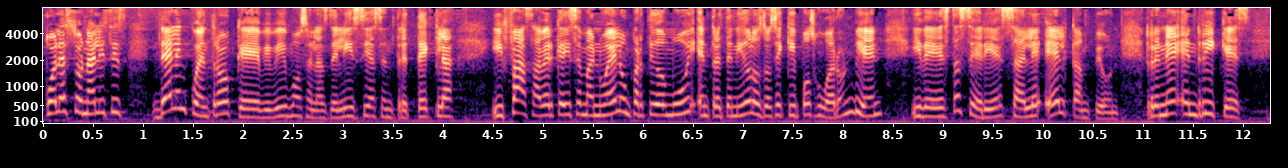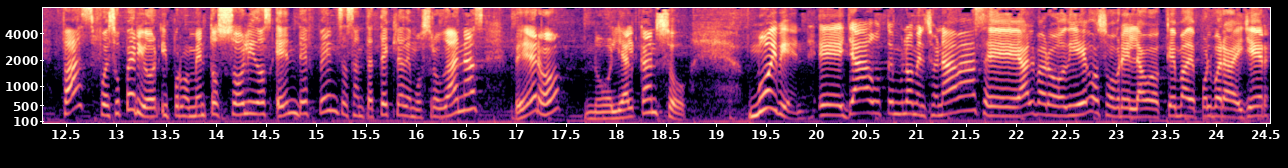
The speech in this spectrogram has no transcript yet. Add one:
¿Cuál es tu análisis del encuentro que vivimos en las delicias entre Tecla y FAS? A ver qué dice Manuel. Un partido muy entretenido. Los dos equipos jugaron bien y de esta serie sale el campeón. René Enríquez. FAS fue superior y por momentos sólidos en defensa. Santa Tecla demostró ganas, pero no le alcanzó. Muy bien, eh, ya usted lo mencionabas, eh, Álvaro Diego, sobre la quema de pólvora ayer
